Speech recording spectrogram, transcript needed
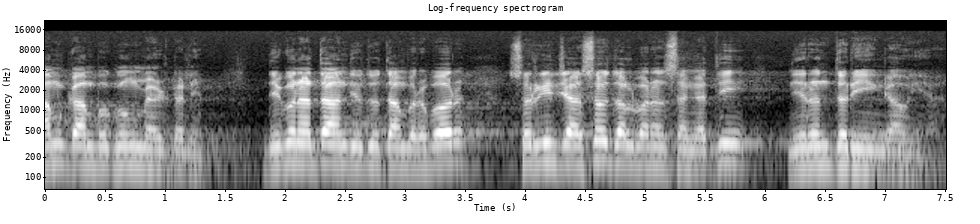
आमकां भोगूंक मेळटलें देखून आतां दिवदूतां बरोबर असो दलबारां सांगाती निरंतरी गावया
